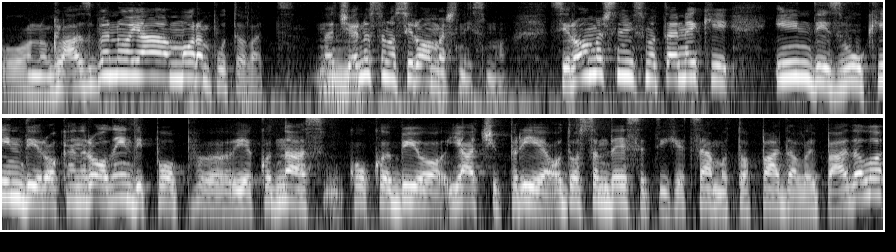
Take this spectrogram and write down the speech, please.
ono glazbeno, ja moram putovati. Znači mm. jednostavno siromašni smo. Siromašni smo taj neki indie zvuk, indie rock and roll, indie pop eh, je kod nas koliko je bio jači prije, od 80-ih je samo to padalo i padalo.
